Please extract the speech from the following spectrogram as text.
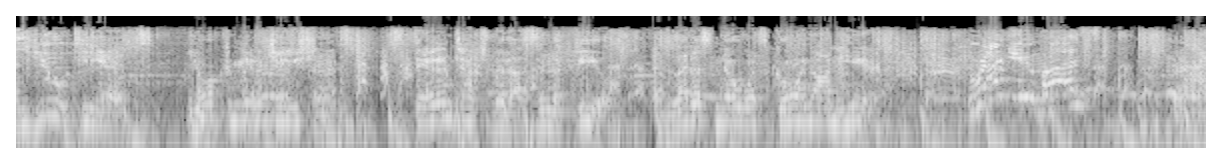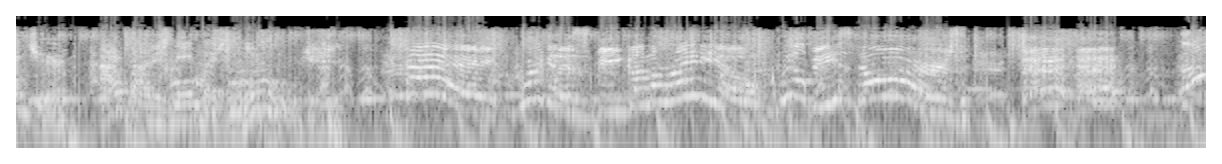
And you, T-Heads, your communications. Stay in touch with us in the field and let us know what's going on here. Roger, Buzz. Roger? I thought his name was Ninja. Hey! We're gonna speak on the radio! We'll be stars!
